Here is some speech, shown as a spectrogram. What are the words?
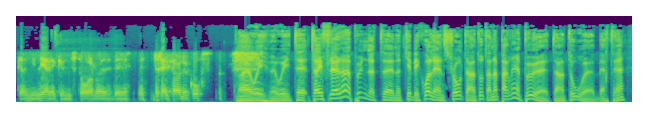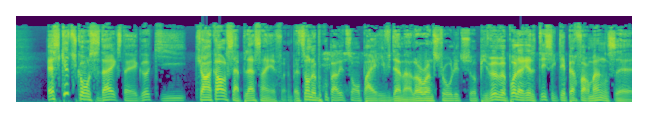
terminé avec une histoire de, directeur de course. Ouais, oui, ben oui. Tu as effleuré un peu notre, notre Québécois Lance Stroll tantôt. Tu en as parlé un peu euh, tantôt, euh, Bertrand. Est-ce que tu considères que c'est un gars qui, qui a encore sa place en F1? Parce que on a beaucoup parlé de son père, évidemment, Lawrence Stroll et tout ça. Puis veut, veut pas, la réalité, c'est que tes performances, euh,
